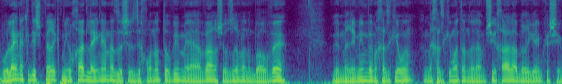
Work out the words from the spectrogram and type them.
ואולי נקדיש פרק מיוחד לעניין הזה של זיכרונות טובים מהעבר שעוזרים לנו בהווה, ומרימים ומחזקים אותנו להמשיך הלאה ברגעים קשים.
